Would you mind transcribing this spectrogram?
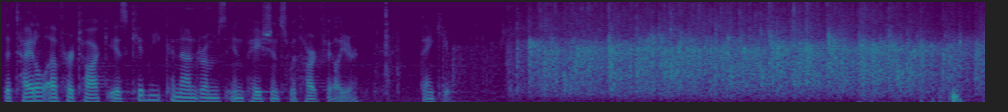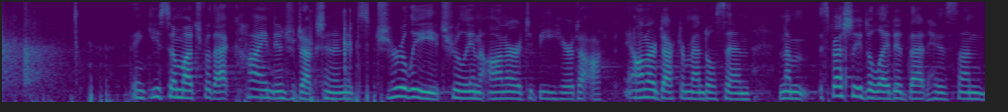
the title of her talk is Kidney Conundrums in Patients with Heart Failure. Thank you. Thank you so much for that kind introduction, and it's truly, truly an honor to be here to honor Dr. Mendelsohn, and I'm especially delighted that his son,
